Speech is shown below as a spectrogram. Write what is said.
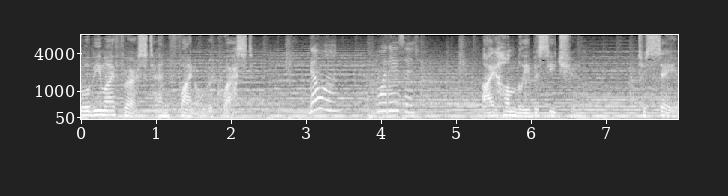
will be my first and final request. Go on. What is it? I humbly beseech you to save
